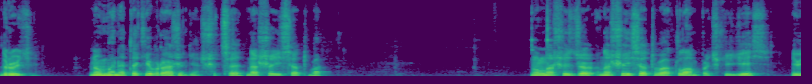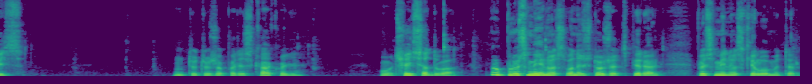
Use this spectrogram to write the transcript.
Друзі, ну в мене таке враження, що це на 60 Вт. Ну, на 60, на 60 Вт лампочки є. Дивіться. Ну, тут уже перескакує. От, 62. Ну, плюс-мінус, вони ж теж спіраль, плюс-мінус кілометр.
